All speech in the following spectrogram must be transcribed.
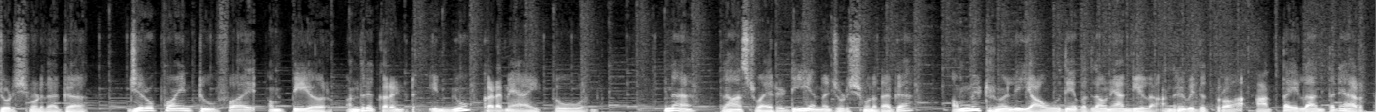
ಜೋಡಿಸಿ ನೋಡಿದಾಗ zero point two five ampere ಅಂದರೆ ಕರೆಂಟ್ ಇನ್ನೂ ಕಡಿಮೆ ಆಯಿತು ಇನ್ನು ಲಾಸ್ಟ್ ವೈರ್ ಡಿ ಅನ್ನು ಜೋಡಿಸಿ ನೋಡಿದಾಗ ಅಮ್ಮೀಟರ್ನಲ್ಲಿ ಯಾವುದೇ ಬದಲಾವಣೆ ಆಗಲಿಲ್ಲ, ಅಂದರೆ ವಿದ್ಯುತ್ ಪ್ರವಾಹ ಆಗ್ತಾ ಇಲ್ಲ ಅಂತಲೇ ಅರ್ಥ.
